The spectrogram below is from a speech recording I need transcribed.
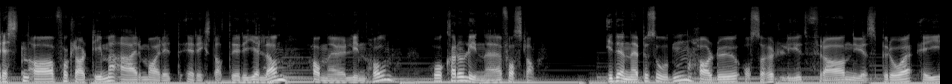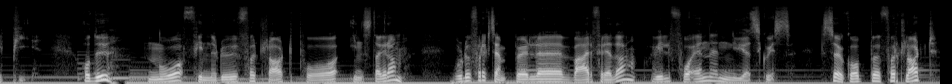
Resten av Forklart-teamet er Marit Eriksdatter Gjelland, Anne Lindholm og Caroline Fossland. I denne episoden har du også hørt lyd fra nyhetsbyrået AP. Og du, nå finner du Forklart på Instagram, hvor du f.eks. hver fredag vil få en nyhetsquiz. Søk opp Forklart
